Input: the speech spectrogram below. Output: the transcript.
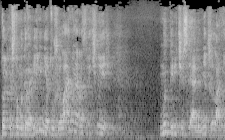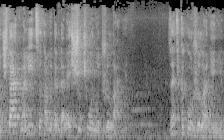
Только что мы говорили, нет желания, различные вещи. Мы перечисляли, нет желания читать, молиться там и так далее. А еще чего нет желания? Знаете, какого желания нет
